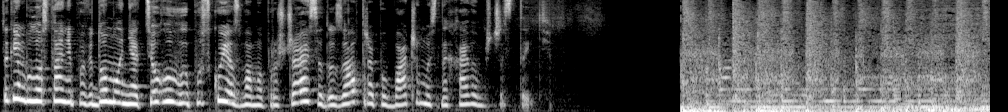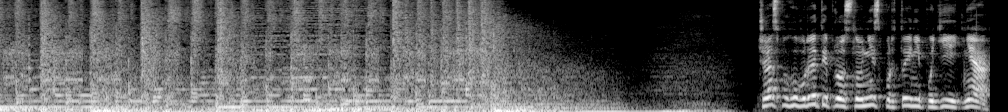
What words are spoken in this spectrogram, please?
Таким було останнє повідомлення цього випуску. Я з вами прощаюся. До завтра. Побачимось. Нехай вам щастить. Час поговорити про основні спортивні події дня.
